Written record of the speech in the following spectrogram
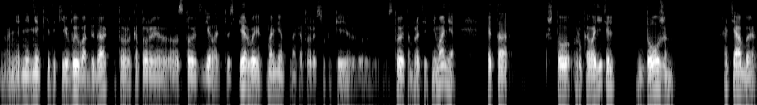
некие такие выводы, да, которые, которые э, стоит сделать. То есть первый момент, на который все-таки э, стоит обратить внимание, это что руководитель должен хотя бы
